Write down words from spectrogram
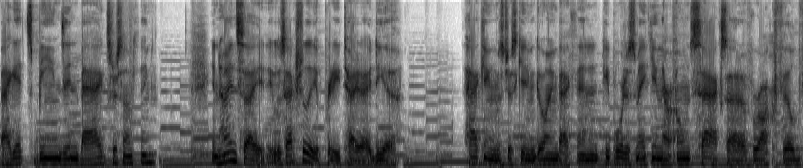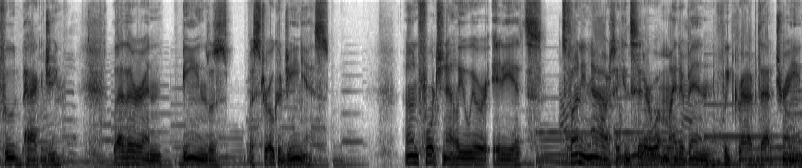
Baguettes, beans in bags or something. In hindsight, it was actually a pretty tight idea. Hacking was just getting going back then, and people were just making their own sacks out of rock filled food packaging. Leather and beans was a stroke of genius. Unfortunately, we were idiots. It's funny now to consider what might have been if we'd grabbed that train.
